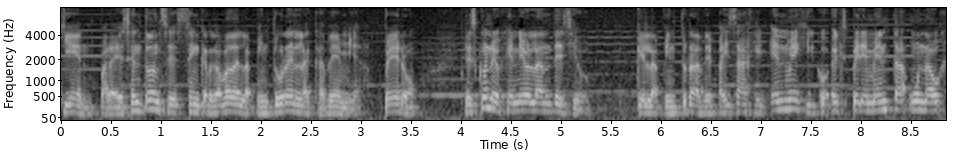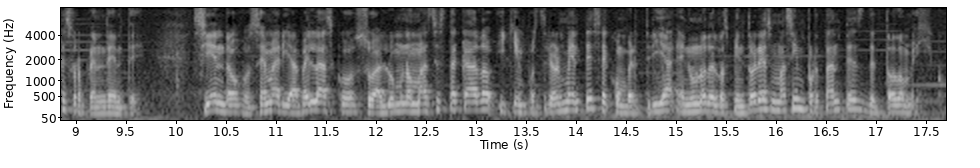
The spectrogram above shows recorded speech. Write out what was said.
quien para ese entonces se encargaba de la pintura en la academia, pero es con Eugenio Landesio que la pintura de paisaje en México experimenta un auge sorprendente, siendo José María Velasco su alumno más destacado y quien posteriormente se convertiría en uno de los pintores más importantes de todo México.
